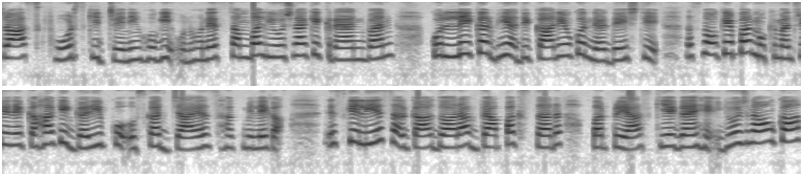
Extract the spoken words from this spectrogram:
टास्क फोर्स की ट्रेनिंग होगी। उन्होंने संबल योजना के क्रियान्वयन को लेकर भी अधिकारियों को निर्देश दिए। इस मौके पर मुख्यमंत्री ने कहा कि गरीब को उसका जायज़ हक मिलेगा। इसके लिए सरकार द्वारा व्यापक स्तर पर प्रयास किए गए हैं। योजनाओं का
